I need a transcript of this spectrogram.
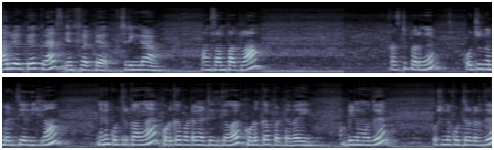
R vector cross F vector. சரிங்களா? வாங்க சம் பார்க்கலாம். ஃபஸ்ட்டு பாருங்கள் கொற்றிருக்கம் எடுத்து எழுதிக்கலாம். என்ன கொடுத்துருக்காங்க? கொடுக்கப்பட்டவை எடுத்து எழுதிக்கோங்க. கொடுக்கப்பட்டவை. அப்படின்னும் போது கொஷினில் கொடுத்துருக்கிறது.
